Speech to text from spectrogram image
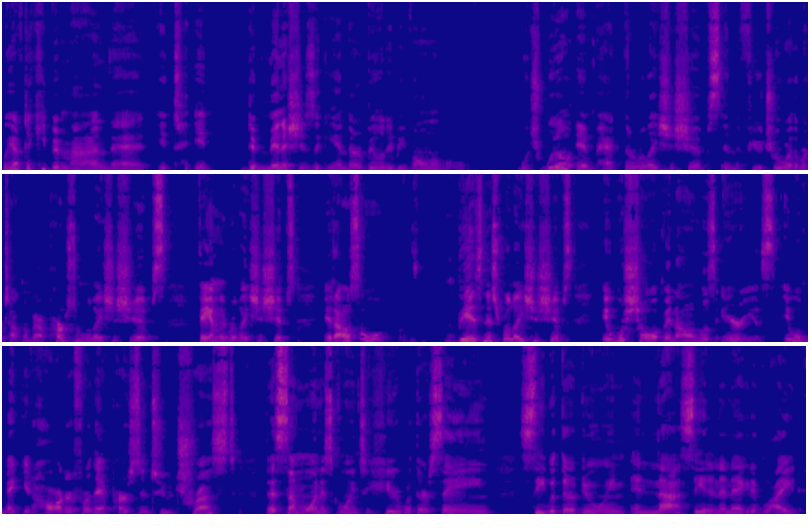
We have to keep in mind that it it diminishes again their ability to be vulnerable, which will impact their relationships in the future. Whether we're talking about personal relationships, family relationships, it also business relationships, it will show up in all those areas. It will make it harder for that person to trust that someone is going to hear what they're saying, see what they're doing, and not see it in a negative light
